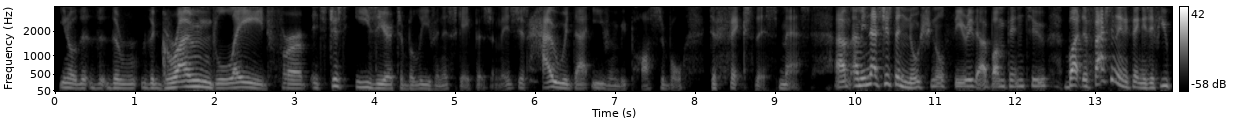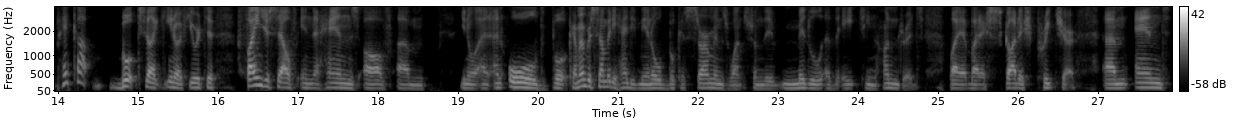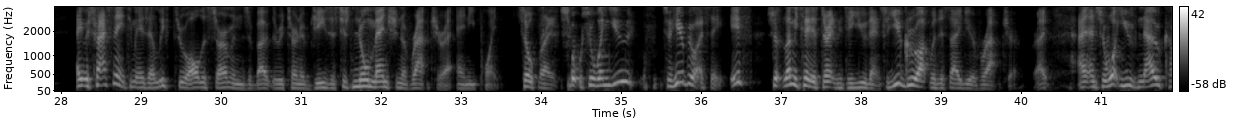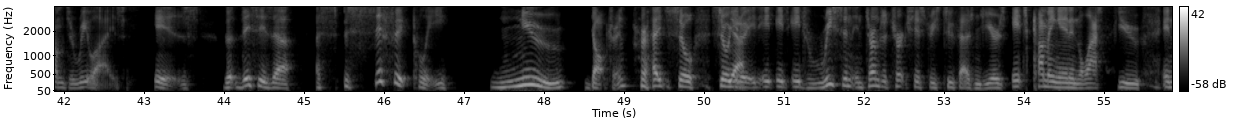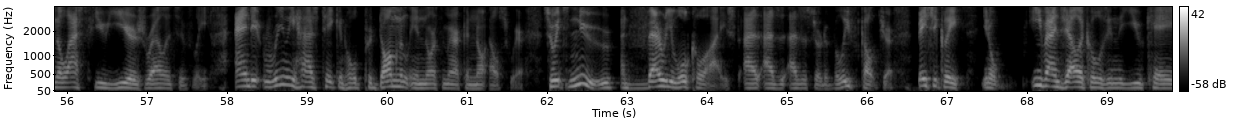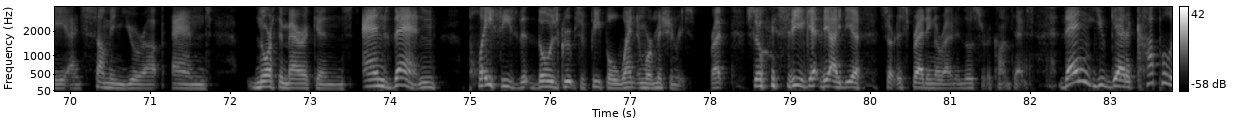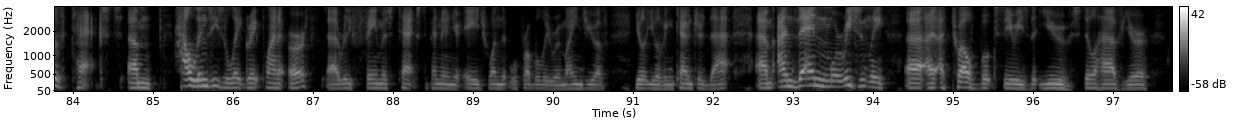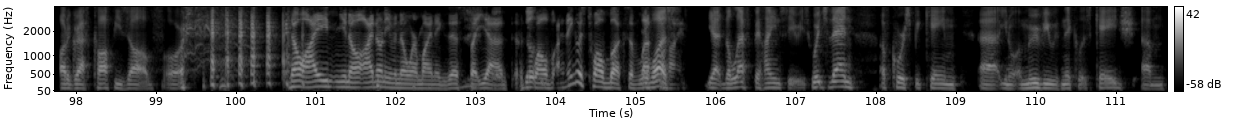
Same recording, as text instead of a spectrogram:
you know the, the the the ground laid for it's just easier to believe in escapism. It's just how would that even be possible to fix this mess? Um, i mean that's just a notional theory that i bump into. But the fascinating thing is if you pick up books like you know if you were to find yourself in the hands of um, you know, an, an, old book. I remember somebody handed me an old book of sermons once from the middle of the 1800s by a, by a Scottish preacher, um, and it was fascinating to me as I leafed through all the sermons about the return of Jesus, just no mention of rapture at any point. So, right. so, so when you, so here be what I say. If so, let me say this directly to you. Then, so you grew up with this idea of rapture, right? And, and so what you've now come to realize is that this is a a specifically new doctrine right? So so yeah. you know it, it, it's recent in terms of church history's 2000 years. It's coming in in the last few in the last few years relatively. And it really has taken hold predominantly in north america not elsewhere. So it's new and very localized as as, as a sort of belief culture. Basically you know evangelicals in the uk and some in europe and north americans and then places that those groups of people went and were missionaries right so so you get the idea sort of spreading around in those sort of contexts then you get a couple of texts um, hal lindsey's the late great planet earth a really famous text depending on your age one that will probably remind you of you'll, you'll have encountered that um, and then more recently uh, a, a 12 book series that you still have your autographed copies of or no, I you know I don't even know where mine exists, but yeah, twelve. I think it was twelve bucks of Left Behind. Yeah, the Left Behind series, which then, of course, became uh, you know a movie with Nicolas Cage. Um,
